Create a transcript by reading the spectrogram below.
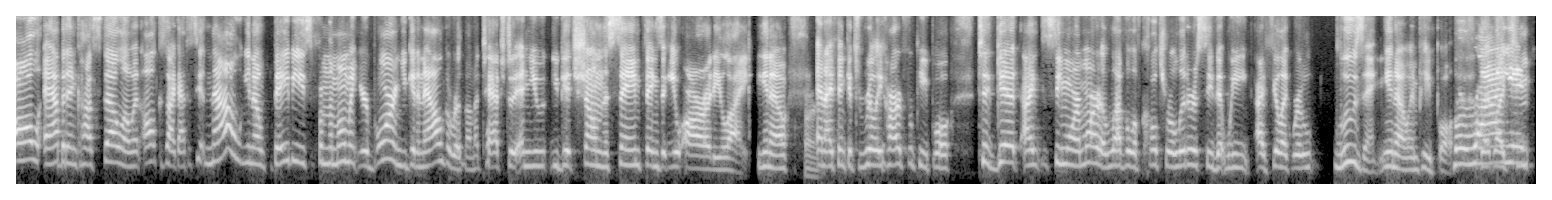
all Abbott and Costello and all because I got to see it. Now, you know, babies from the moment you're born, you get an algorithm attached to it and you you get shown the same things that you already like, you know. Right. And I think it's really hard for people to get, I see more and more a level of cultural literacy that we I feel like we're losing, you know, in people. like, to- variety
